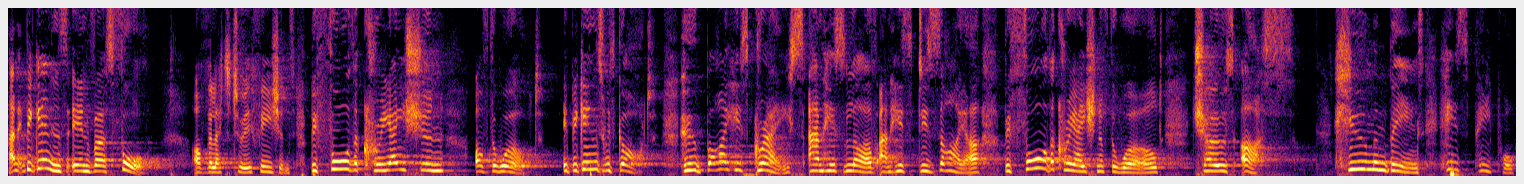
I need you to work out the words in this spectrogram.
And it begins in verse 4 of the letter to Ephesians. Before the creation of the world, it begins with God, who by his grace and his love and his desire, before the creation of the world, chose us, human beings, his people,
